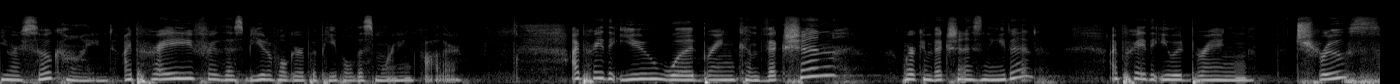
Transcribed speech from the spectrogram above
You are so kind. I pray for this beautiful group of people this morning, Father. I pray that you would bring conviction where conviction is needed. I pray that you would bring truth,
